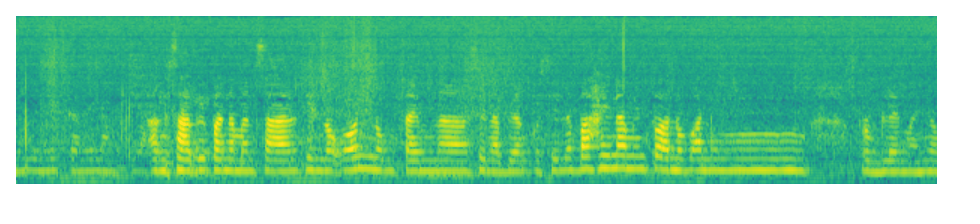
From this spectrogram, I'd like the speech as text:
Bumili kami ng plastic. Ang sabi pa naman sa akin noon, nung time na sinabihan ko sila, bahay namin to, ano anong problema nyo?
